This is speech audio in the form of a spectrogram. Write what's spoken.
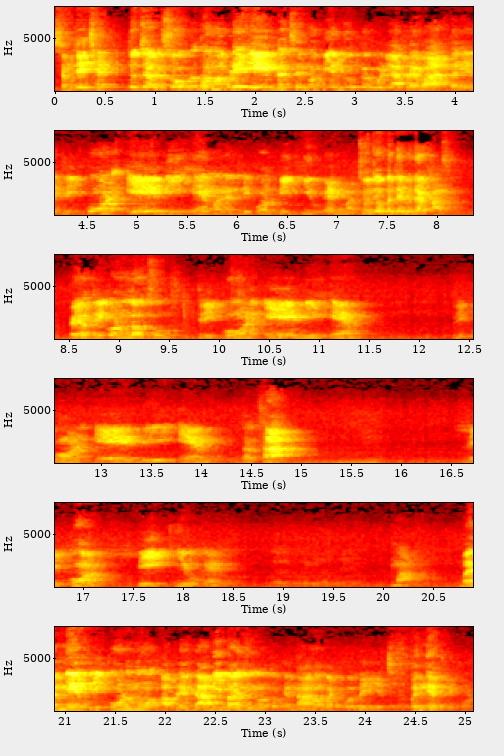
સમજાય છે? તો ચાલો, સૌપ્રથમ આપણે AM ના છેદમાં pm દૂર કરવું એટલે આપણે વાત કરીએ ત્રિકોણ ABM અને ત્રિકોણ PQN માં. જોજો બધે બધા ખાસ. કયો ત્રિકોણ લઉં છું? ત્રિકોણ ABM ત્રિકોણ ABM તથા ત્રિકોણ PQN માં. બંને ત્રિકોણનો આપણે ડાબી બાજુનો તો કે નાનો કટકો લઈએ છીએ. બંને ત્રિકોણ.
